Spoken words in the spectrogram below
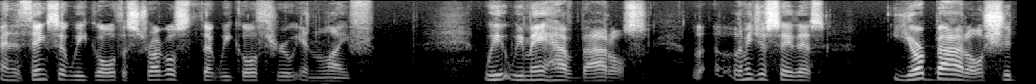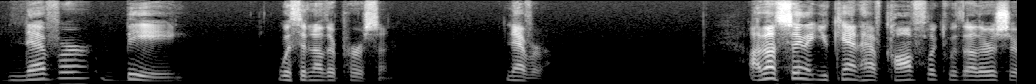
and the things that we go, the struggles that we go through in life. We, we may have battles. L- let me just say this your battle should never be with another person. Never. I'm not saying that you can't have conflict with others or,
